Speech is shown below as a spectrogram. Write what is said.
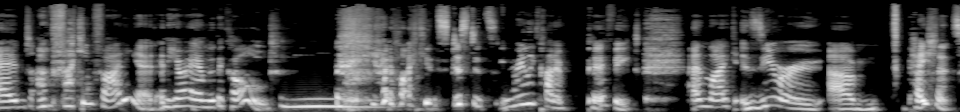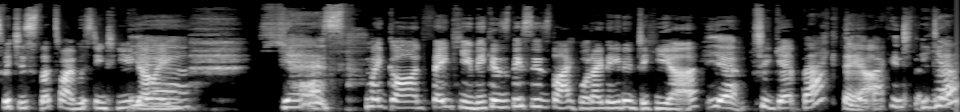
And I'm fucking fighting it. And here I am with a cold. Mm. you know, like it's just it's really kind of perfect. And like zero um patience, which is that's why I'm listening to you going, Yeah. Yes, my God, thank you, because this is like what I needed to hear Yeah. to get back To there. get back into the Yes,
